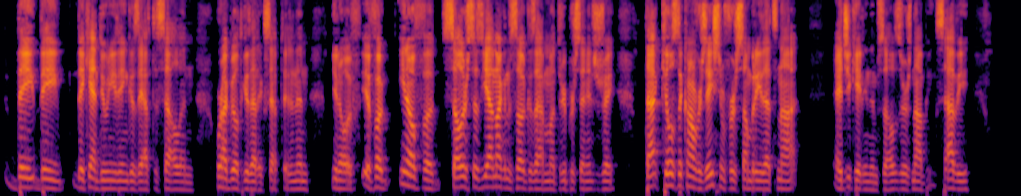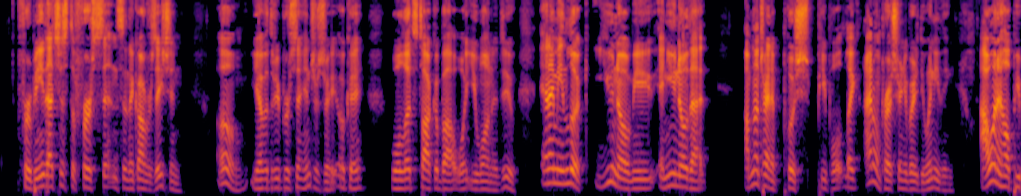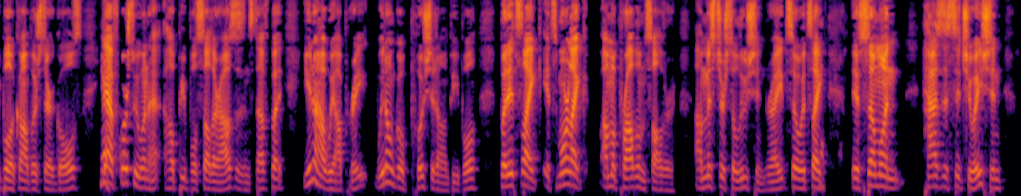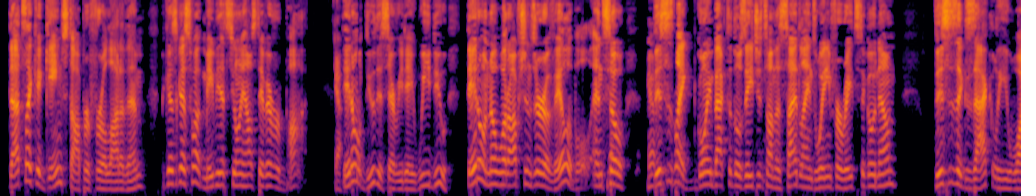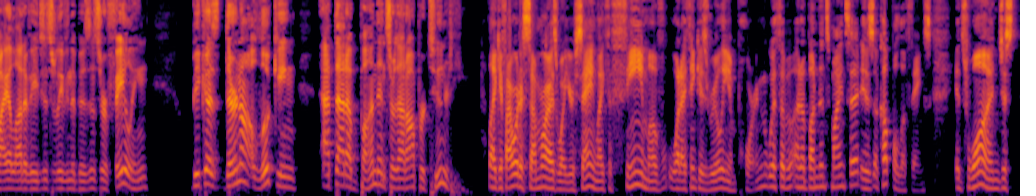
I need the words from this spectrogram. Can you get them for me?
they they they can't do anything because they have to sell, and we're not gonna be able to get that accepted. And then you know if if a you know if a seller says, yeah, I'm not going to sell because I'm a three percent interest rate, that kills the conversation for somebody that's not educating themselves or is not being savvy. For me, that's just the first sentence in the conversation. Oh, you have a three percent interest rate. Okay well, let's talk about what you want to do. And I mean, look, you know me, and you know that I'm not trying to push people. Like, I don't pressure anybody to do anything. I want to help people accomplish their goals. Yeah. yeah, of course, we want to help people sell their houses and stuff, but you know how we operate. We don't go push it on people, but it's like, it's more like I'm a problem solver. I'm Mr. Solution, right? So it's like if someone has this situation, that's like a game stopper for a lot of them because guess what? Maybe that's the only house they've ever bought. Yeah. They don't do this every day. We do. They don't know what options are available. And so yeah. Yeah. this is like going back to those agents on the sidelines waiting for rates to go down. This is exactly why a lot of agents are leaving the business or failing because they're not looking at that abundance or that opportunity. Like if I were to summarize what you're saying, like the theme of what I think is really important with a, an abundance mindset is a couple of things. It's one, just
